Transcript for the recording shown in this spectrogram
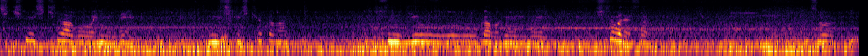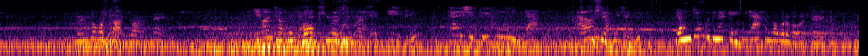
치킨을 시키려고 했는데 분명히 치킨 시켰다가 무슨 이유가 모르겠는데 취소가 됐어 그래서 햄버거 별로 안 좋아하는데 이번 정류장은 버거킹을 운서 주문했어. SK뷰 스카이시티 호문입니다. 다음 혹시- 정류장은 영종고등학교입니다. 햄버거를 먹을 때가 있는데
